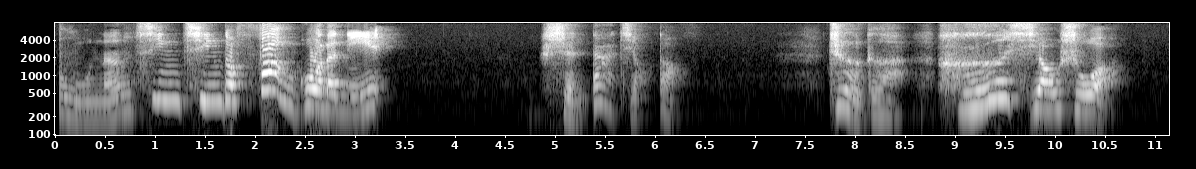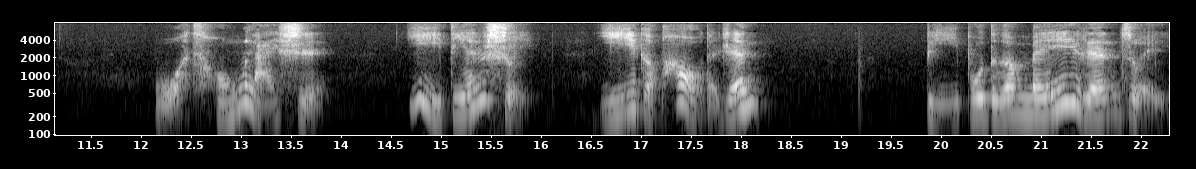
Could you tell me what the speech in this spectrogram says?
不能轻轻的放过了你。沈大叫道：“这个何消说？我从来是。”一点水，一个泡的人，比不得媒人嘴。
